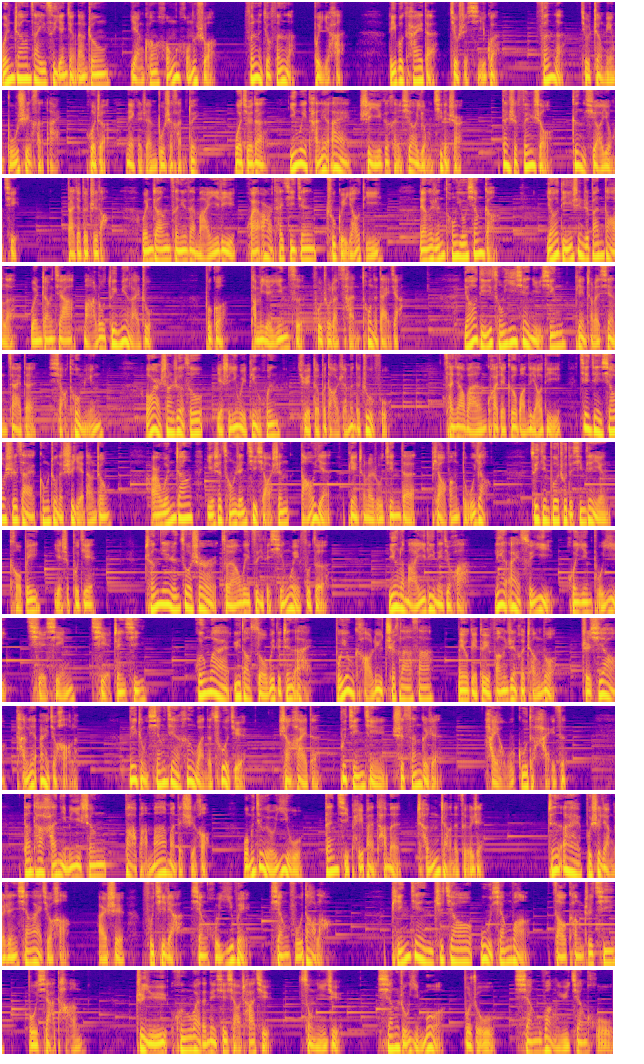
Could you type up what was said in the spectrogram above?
文章在一次演讲当中，眼眶红红的说：“分了就分了，不遗憾；离不开的就是习惯，分了就证明不是很爱，或者那个人不是很对。”我觉得，因为谈恋爱是一个很需要勇气的事儿，但是分手更需要勇气。大家都知道，文章曾经在马伊琍怀二胎期间出轨姚笛。两个人同游香港，姚笛甚至搬到了文章家马路对面来住。不过，他们也因此付出了惨痛的代价。姚笛从一线女星变成了现在的小透明，偶尔上热搜也是因为订婚，却得不到人们的祝福。参加完跨界歌王的姚笛渐渐消失在公众的视野当中，而文章也是从人气小生、导演变成了如今的票房毒药。最近播出的新电影口碑也是不接。成年人做事儿总要为自己的行为负责。应了马伊琍那句话：“恋爱随意，婚姻不易，且行且珍惜。”婚外遇到所谓的真爱，不用考虑吃喝拉撒，没有给对方任何承诺，只需要谈恋爱就好了。那种相见恨晚的错觉，伤害的不仅仅是三个人，还有无辜的孩子。当他喊你们一声爸爸妈妈的时候，我们就有义务担起陪伴他们成长的责任。真爱不是两个人相爱就好，而是夫妻俩相互依偎，相扶到老。贫贱之交勿相忘，糟糠之妻不下堂。至于婚外的那些小插曲，送你一句：相濡以沫不如相忘于江湖。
